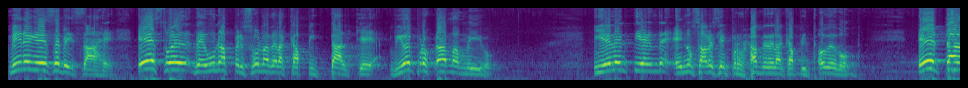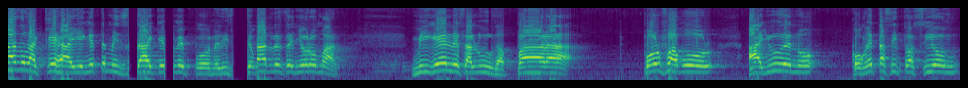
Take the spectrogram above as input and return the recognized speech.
Miren ese mensaje. Eso es de una persona de la capital que vio el programa mío. Y él entiende, él no sabe si el programa es de la capital o de dónde. Él está dando la queja y en este mensaje que me pone, dice, tarde señor Omar, Miguel le saluda para, por favor, ayúdenos con esta situación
